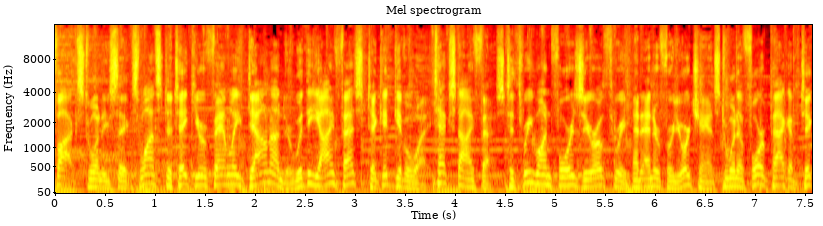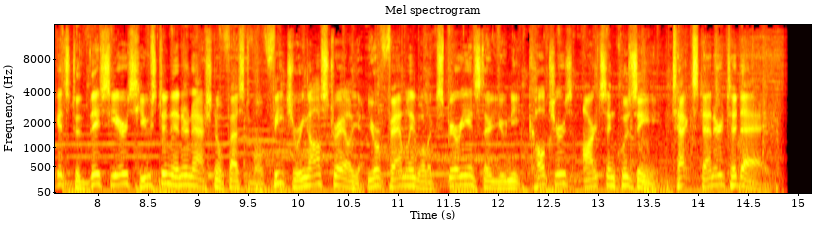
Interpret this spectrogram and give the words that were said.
Fox 26 wants to take your family down under with the iFest ticket giveaway. Text iFest to 31403 and enter for your chance to win a four pack of tickets to this year's Houston International Festival featuring Australia. Your family will experience their unique cultures, arts, and cuisine. Text enter today.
